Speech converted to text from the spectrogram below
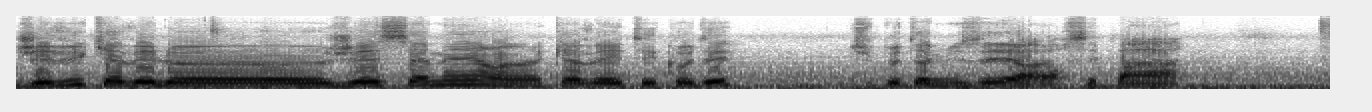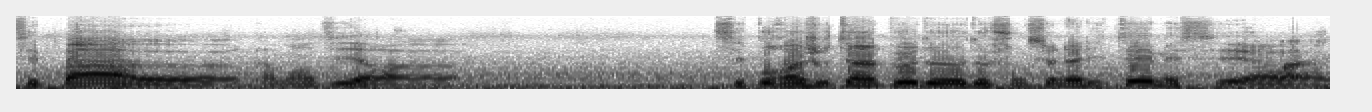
J'ai vu qu'il y avait le GSMR euh, qui avait été codé. Tu peux t'amuser. Alors c'est pas, c'est pas, euh, comment dire, euh, c'est pour rajouter un peu de, de fonctionnalité, mais c'est, euh, Ouais.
